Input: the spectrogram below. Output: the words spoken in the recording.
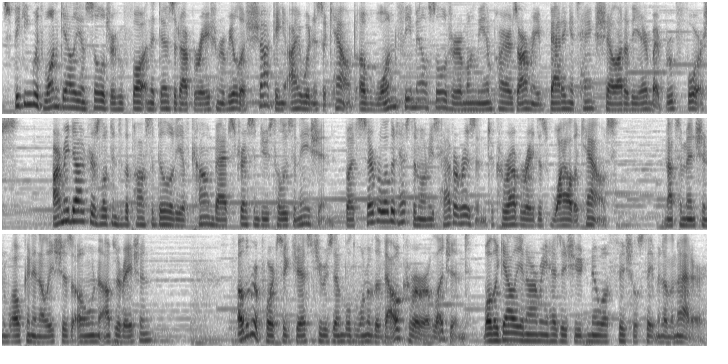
Speaking with one Gallian soldier who fought in the desert operation revealed a shocking eyewitness account of one female soldier among the Empire's army batting a tank shell out of the air by brute force. Army doctors looked into the possibility of combat stress induced hallucination, but several other testimonies have arisen to corroborate this wild account. Not to mention Welkin and Alicia's own observation. Other reports suggest she resembled one of the Valkyrie of legend, while the Gallian army has issued no official statement on the matter.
